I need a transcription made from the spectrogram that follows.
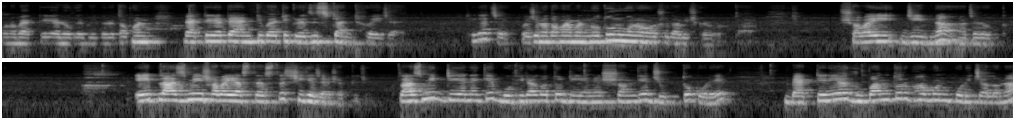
কোনো ব্যাকটেরিয়া রোগের ভিতরে। তখন ব্যাকটেরিয়াটা অ্যান্টিবায়োটিক রেজিস্ট্যান্ট হয়ে যায়, ঠিক আছে? ওই জন্য তখন আবার নতুন কোনো ওষুধ আবিষ্কার করতে হয়। সবাই জীব না আচারক এই প্লাজমি সবাই আস্তে আস্তে শিখে যায় সব কিছু প্লাজমিড ডিএনএকে বহিরাগত ডিএনএর সঙ্গে যুক্ত করে ব্যাকটেরিয়ার রূপান্তর ভবন পরিচালনা,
